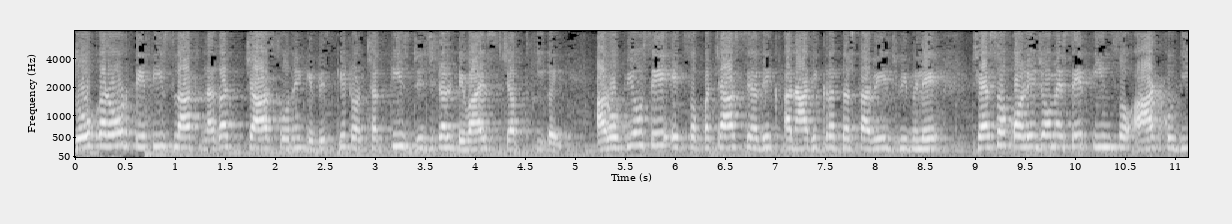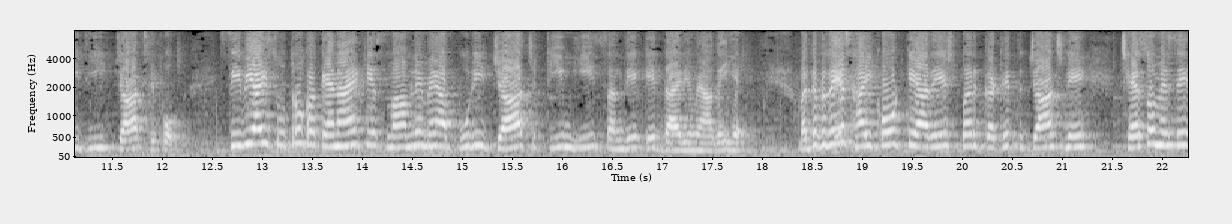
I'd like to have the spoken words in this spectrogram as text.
दो करोड़ तैतीस लाख नगद, चार सोने के बिस्किट और 36 डिजिटल डिवाइस जब्त की गई। आरोपियों से 150 से अधिक अनाधिकृत दस्तावेज़ भी मिले। 600 कॉलेजों में से 308 को दी थी जाँच रिपोर्ट। सीबीआई सूत्रों का कहना है कि इस मामले में अब पूरी जाँच टीम ही संदेह के दायरे में आ गई है। मध्य प्रदेश हाईकोर्ट के आदेश पर गठित जाँच ने 600 में से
